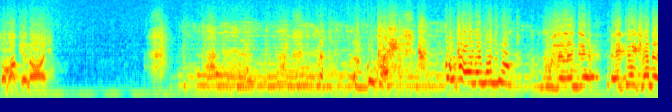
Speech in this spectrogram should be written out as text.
তোমাকে নয়। কোথায়? মনু বুঝলেন যে এই তো এখানে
